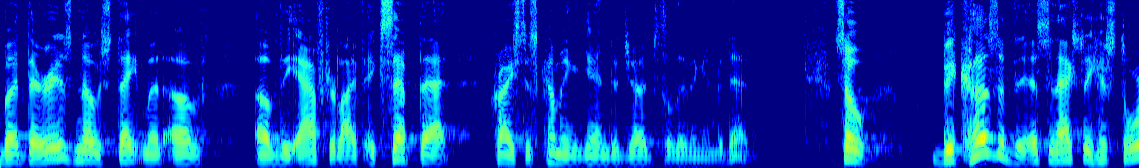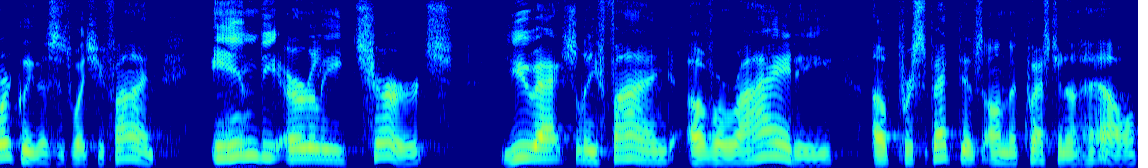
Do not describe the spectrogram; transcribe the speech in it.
but there is no statement of, of the afterlife except that Christ is coming again to judge the living and the dead. So, because of this, and actually historically, this is what you find in the early church, you actually find a variety of perspectives on the question of hell,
